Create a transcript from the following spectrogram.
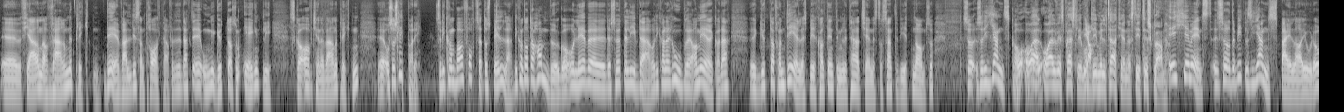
eh, fjerner verneplikten. Det er veldig sentralt her. For dette er unge gutter som egentlig skal avtjene verneplikten. Eh, og så slipper de. Så de kan bare fortsette å spille. De kan ta til Hamburg og, og leve det søte liv der. Og de kan erobre Amerika, der eh, gutter fremdeles blir kalt inn til militærtjeneste og sendt til Vietnam. Så, så, så de gjenskaper og, og, og, Elvis Presley måtte ja. i militærtjeneste i Tyskland. Ikke minst. Så The Beatles gjenspeiler jo da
